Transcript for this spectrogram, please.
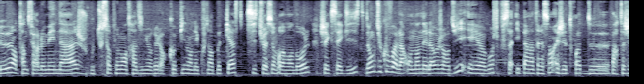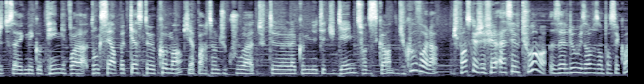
eux, en train de faire le ménage ou tout simplement en train d'ignorer leur copine en écoutant un podcast. Situation vraiment drôle. Je sais que ça existe. Donc du coup, voilà, on en est là aujourd'hui et euh, moi je trouve ça hyper intéressant et j'ai trop hâte de partager tout ça avec mes copines. Voilà, donc c'est un podcast euh, commun qui appartient du coup à toute euh, la communauté du game sur Discord. Du coup, voilà. Je pense que j'ai fait assez le tour. Zelda Wizard, vous en pensez quoi?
